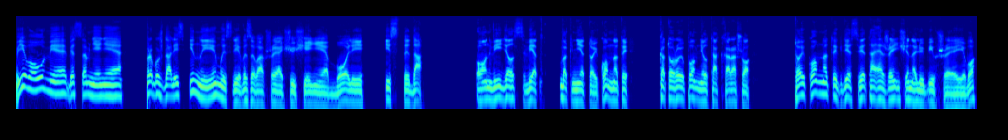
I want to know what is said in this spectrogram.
В его уме, без сомнения, пробуждались иные мысли, вызывавшие ощущение боли и стыда. Он видел свет в окне той комнаты, которую помнил так хорошо, той комнаты, где святая женщина, любившая его,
